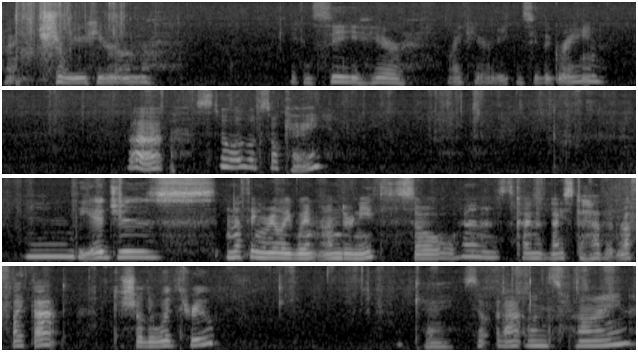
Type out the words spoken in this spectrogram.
try to show you here on the, you can see here right here you can see the grain but still it looks okay And the edges, nothing really went underneath, so it's kind of nice to have it rough like that to show the wood through. Okay, so that one's fine.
